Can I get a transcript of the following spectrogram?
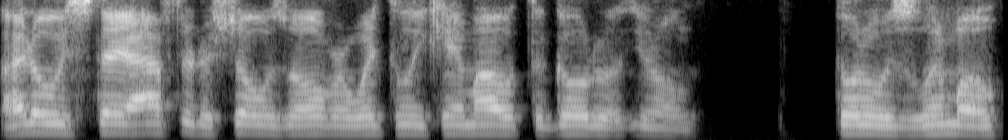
I'd always stay after the show was over, wait till he came out to go to, you know, go to his limo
